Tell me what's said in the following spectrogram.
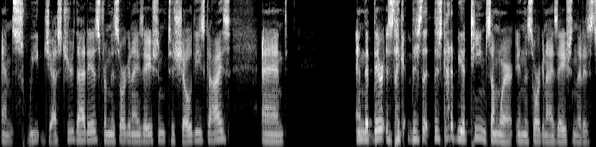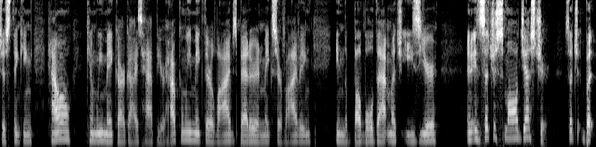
and sweet gesture that is from this organization to show these guys. And and that there is like there's a, there's got to be a team somewhere in this organization that is just thinking how can we make our guys happier? How can we make their lives better and make surviving in the bubble that much easier? And it's such a small gesture such but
